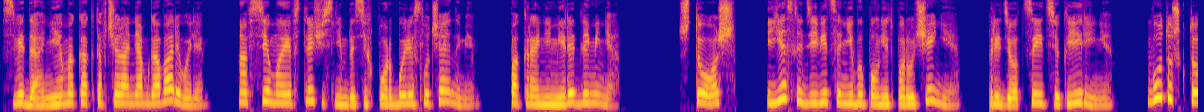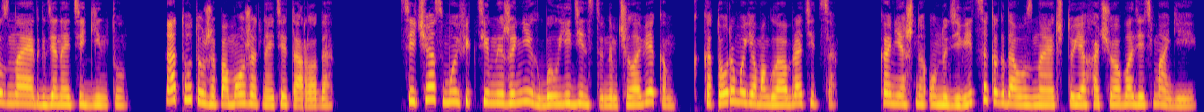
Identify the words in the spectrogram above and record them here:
Свидание мы как-то вчера не обговаривали, а все мои встречи с ним до сих пор были случайными, по крайней мере для меня. Что ж, если девица не выполнит поручение, придется идти к Ирине. Вот уж кто знает, где найти Гинту, а тот уже поможет найти Тарлода. Сейчас мой фиктивный жених был единственным человеком, к которому я могла обратиться. Конечно, он удивится, когда узнает, что я хочу овладеть магией.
